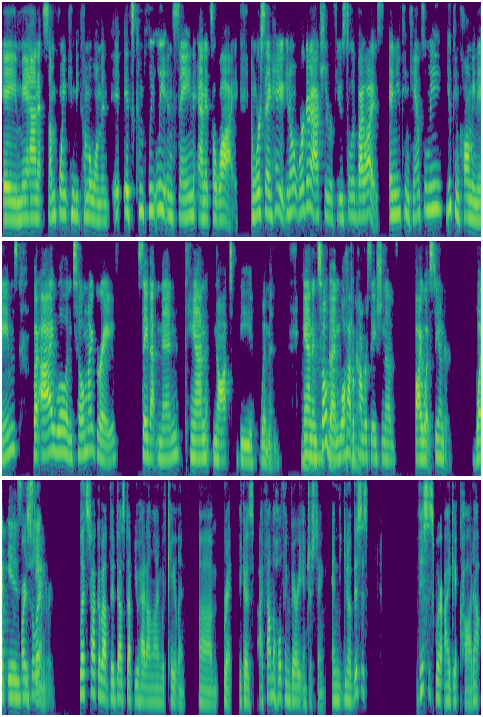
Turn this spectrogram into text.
a man at some point can become a woman. It, it's completely insane and it's a lie. And we're saying hey you know we're going to actually refuse to live by lies. And you can cancel me you can call me names but i will until my grave say that men cannot be women. Mm-hmm. and until then we'll have a conversation of by what standard? What is right, the so standard? let, let's talk about the dust up you had online with caitlyn um, Britt, because I found the whole thing very interesting. And you know, this is this is where I get caught up.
